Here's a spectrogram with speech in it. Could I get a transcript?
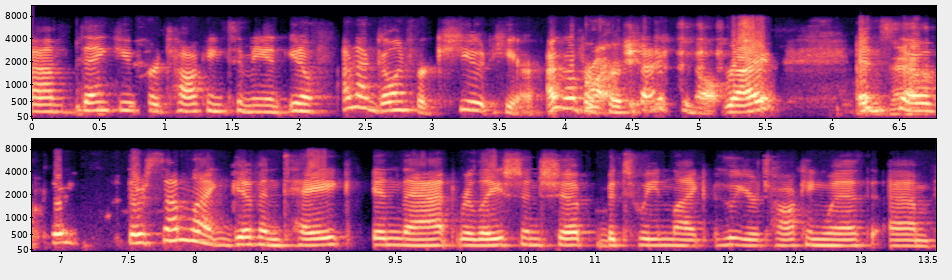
Um, thank you for talking to me and you know i'm not going for cute here. I'm going for Right. professional right? And so Exactly. there's, there's some like give and take in that relationship between like who you're talking with. Um,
